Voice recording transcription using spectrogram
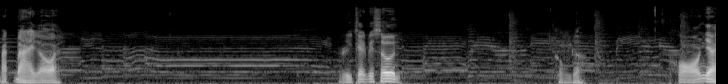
Bắt bài rồi. Richarlison không được. Khó nhỉ.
